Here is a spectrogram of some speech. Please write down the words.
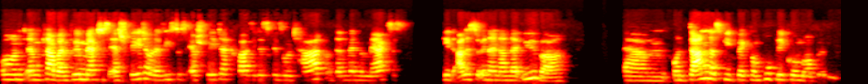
Und ähm, klar, beim Film merkst du es erst später oder siehst du es erst später quasi das Resultat. Und dann, wenn du merkst, es geht alles so ineinander über. Ähm, und dann das Feedback vom Publikum, ob im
